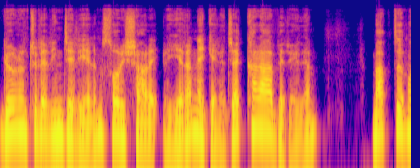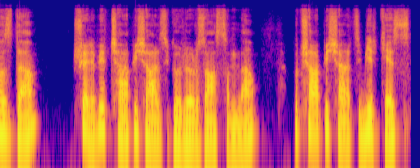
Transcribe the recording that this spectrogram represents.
Görüntüleri inceleyelim. Soru işaretli yere ne gelecek karar verelim. Baktığımızda şöyle bir çarpı işareti görüyoruz aslında. Bu çarpı işareti bir kez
